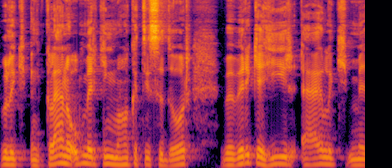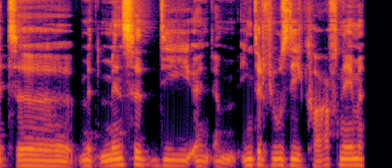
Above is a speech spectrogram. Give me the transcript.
wil ik een kleine opmerking maken tussendoor. We werken hier eigenlijk met, met mensen die, interviews die ik ga afnemen,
